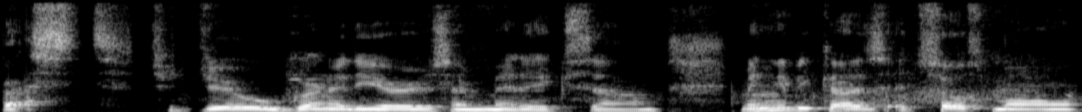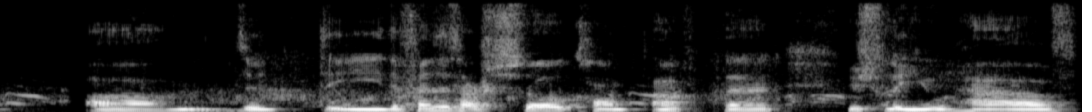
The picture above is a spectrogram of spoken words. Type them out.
best to do grenadiers and medics, um, mainly because it's so small. Um, the, the defenses are so clumped up that usually you have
